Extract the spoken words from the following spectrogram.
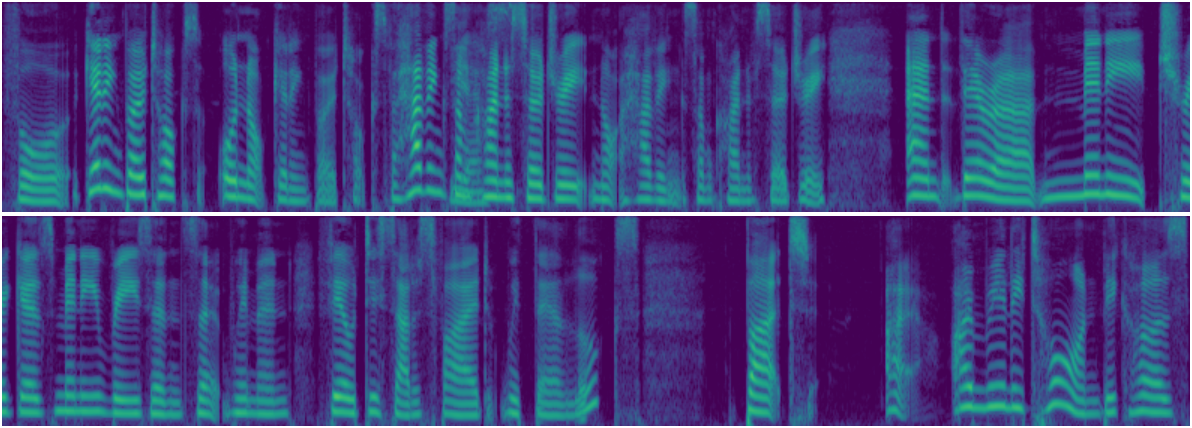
for getting Botox or not getting Botox, for having some kind of surgery, not having some kind of surgery. And there are many triggers, many reasons that women feel dissatisfied with their looks. But I, I'm really torn because,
